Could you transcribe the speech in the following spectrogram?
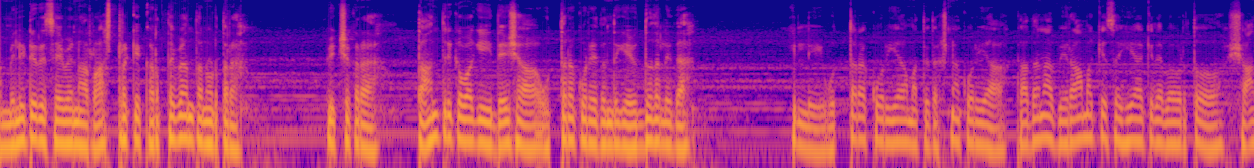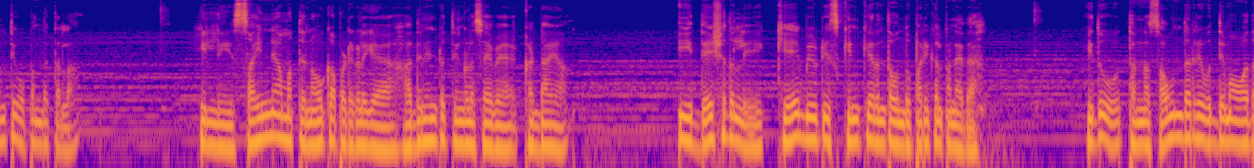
ಮಿಲಿಟರಿ ಸೇವೆಯನ್ನು ರಾಷ್ಟ್ರಕ್ಕೆ ಕರ್ತವ್ಯ ಅಂತ ನೋಡ್ತಾರೆ. ವೀಕ್ಷಕರ, ತಾಂತ್ರಿಕವಾಗಿ ಈ ದೇಶ ಉತ್ತರ ಕೊರಿಯಾದೊಂದಿಗೆ ಯುದ್ಧದಲ್ಲಿದೆ. ಇಲ್ಲಿ ಉತ್ತರ ಕೊರಿಯಾ ಮತ್ತು ದಕ್ಷಿಣ ಕೊರಿಯಾ ಕದನ ವಿರಾಮಕ್ಕೆ ಸಹಿ ಹಾಕಿದೆ ಹೊರತು ಶಾಂತಿ ಒಪ್ಪಂದಕ್ಕಲ್ಲ. ಇಲ್ಲಿ ಸೈನ್ಯ ಮತ್ತು ನೌಕಾಪಡೆಗಳಿಗೆ ಹದಿನೆಂಟು ತಿಂಗಳ ಸೇವೆ ಕಡ್ಡಾಯ. ಈ ದೇಶದಲ್ಲಿ ಕೆ ಬ್ಯೂಟಿ ಸ್ಕಿನ್ ಕೇರ್ ಅಂತ ಒಂದು ಪರಿಕಲ್ಪನೆ ಇದೆ. ಇದು ತನ್ನ ಸೌಂದರ್ಯ ಉದ್ಯಮವಾದ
